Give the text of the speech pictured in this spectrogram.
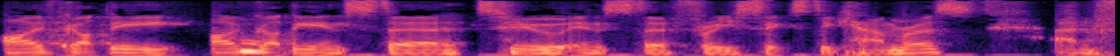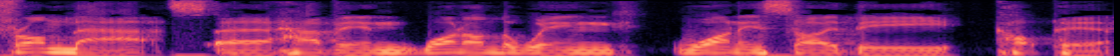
I've got the I've got the Insta two Insta 360 cameras, and from that, uh, having one on the wing, one inside the cockpit,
